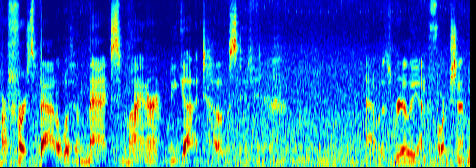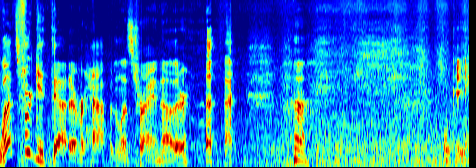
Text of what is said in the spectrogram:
Our first battle with a max miner and we got toasted. That was really unfortunate. Let's forget that ever happened. Let's try another. okay.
